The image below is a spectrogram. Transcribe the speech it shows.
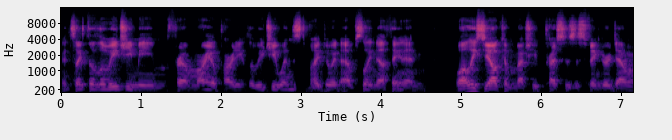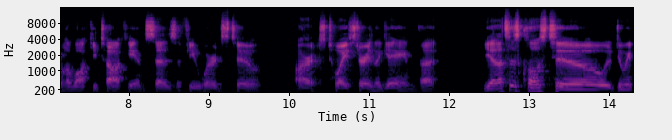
It's like the Luigi meme from Mario Party. Luigi wins by doing absolutely nothing, and well, at least Joachim actually presses his finger down on the walkie-talkie and says a few words to Art twice during the game. But yeah, that's as close to doing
